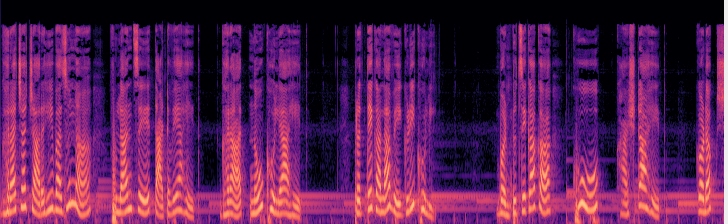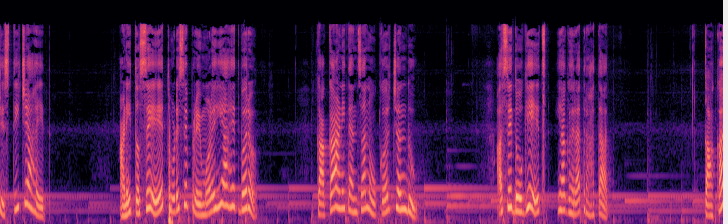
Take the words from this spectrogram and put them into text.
घराच्या चारही बाजूंना फुलांचे ताटवे आहेत. घरात नऊ खोल्या आहेत. प्रत्येकाला वेगळी खोली. बंटूचे काका खूप खाष्ट आहेत. कडक शिस्तीचे आहेत. आणि तसे थोडेसे प्रेमळही आहेत बरं. काका आणि त्यांचा नोकर चंदू. असे दोघेच ह्या घरात राहतात. काका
